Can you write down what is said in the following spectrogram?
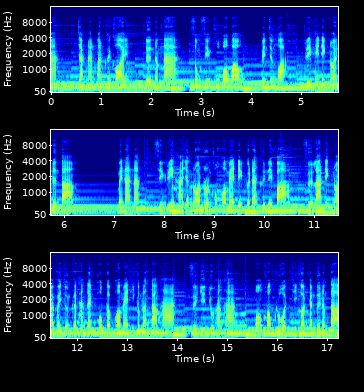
นะ จากนั้นมันค่อยๆ เดินนำหน้า ส่งเสียงขู่เบาๆ เป็นจังหวะ เรียกให้เด็กน้อยเดินตาม ไม่นานนักเสียงเรียกหาอย่างร้อนรนของพ่อแม่เด็กก็ดังขึ้นในป่า เสือลากเด็กน้อยไปจนกระทั่งได้พบกับพ่อแม่ที่กำลังตามหา เสือยืนอยู่ห่างๆ มองครอบครัวที่กอดกันด้วยน้ำตา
